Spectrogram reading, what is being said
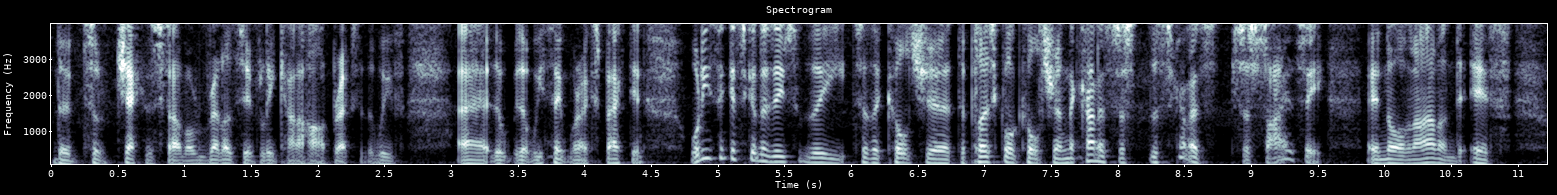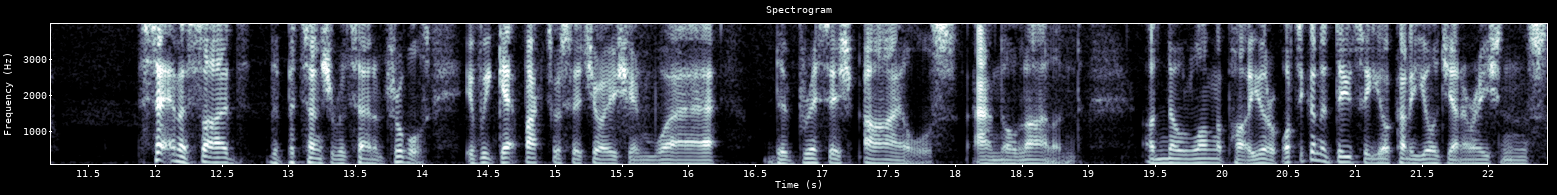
The, sort of check and style or relatively kind of hard Brexit that we've uh, that, that we think we're expecting. What do you think it's going to do to the to the culture, the political culture, and the kind of this kind of society in Northern Ireland if setting aside the potential return of troubles, if we get back to a situation where the British Isles and Northern Ireland are no longer part of Europe, what's it going to do to your kind of your generation's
